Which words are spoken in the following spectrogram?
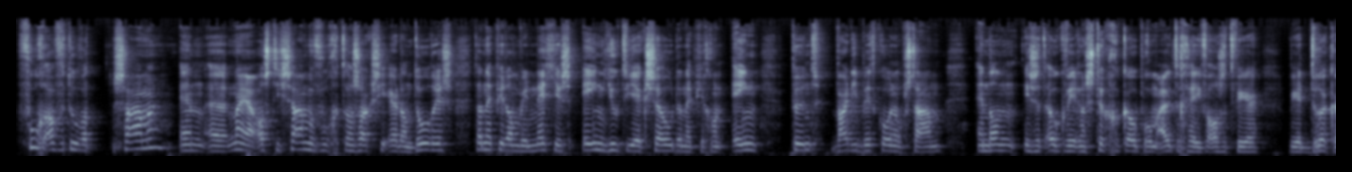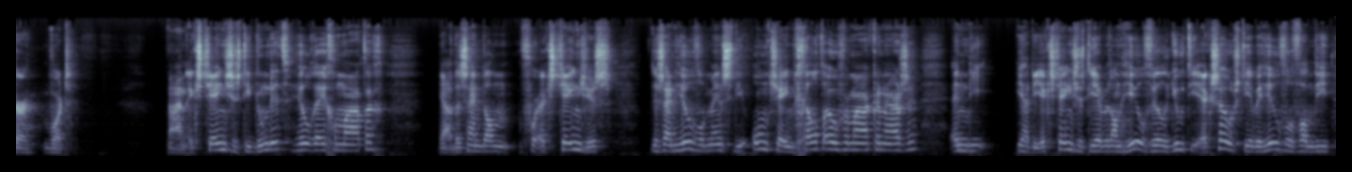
voeg af en toe wat samen. En uh, nou ja, als die samenvoegtransactie er dan door is, dan heb je dan weer netjes één UTXO. Dan heb je gewoon één punt waar die bitcoin op staan. En dan is het ook weer een stuk goedkoper om uit te geven als het weer, weer drukker wordt. Nou, en exchanges die doen dit heel regelmatig. Ja, er zijn dan voor exchanges, er zijn heel veel mensen die on-chain geld overmaken naar ze. En die, ja, die exchanges die hebben dan heel veel UTXO's. Die hebben heel veel van die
